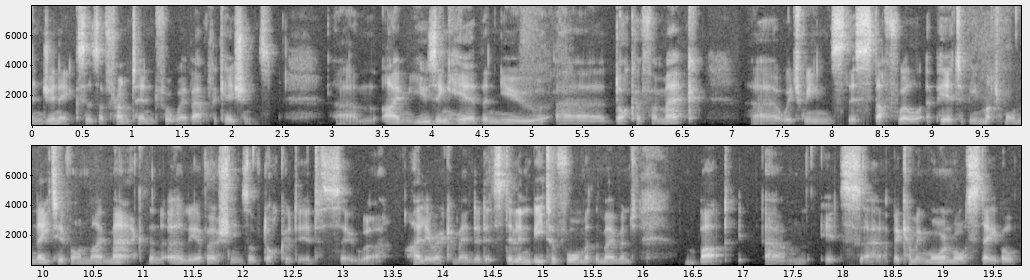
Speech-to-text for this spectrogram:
Nginx as a front end for web applications. Um, I'm using here the new uh, Docker for Mac, uh, which means this stuff will appear to be much more native on my Mac than earlier versions of Docker did, so uh, highly recommended. It's still in beta form at the moment, but um, it's uh, becoming more and more stable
